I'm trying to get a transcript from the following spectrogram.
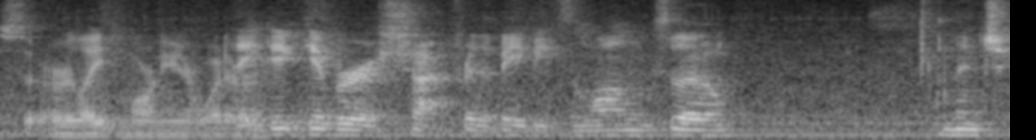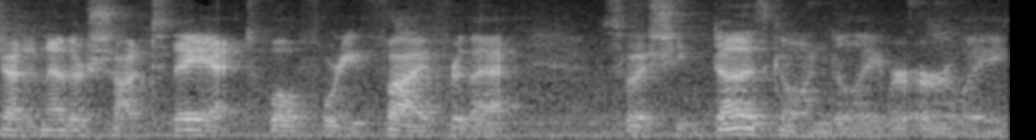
So or late morning or whatever. They did give her a shot for the baby's lungs though. And then she got another shot today at 12:45 for that. So if she does go into labor early,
